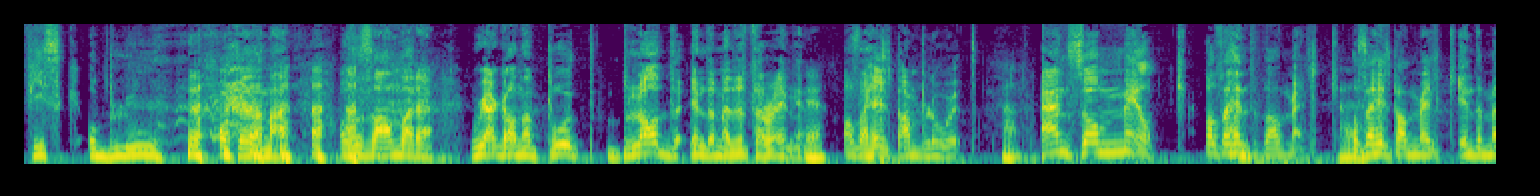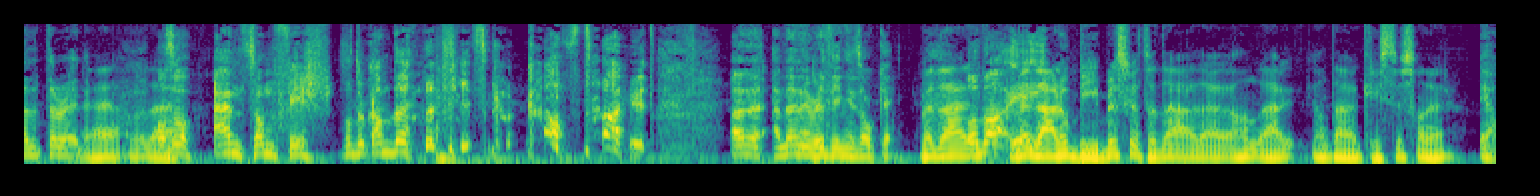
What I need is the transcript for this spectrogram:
fisk og blod oppi den her. Og så sa han bare We are gonna put blood in the Mediterranean. Yeah. Og så helte han blod ut. Ja. And some milk. Og så hentet han melk. Ja, ja. Og så helte han melk in the Mediterranean. Ja, ja, er- Og så and some fish. Så tok han denne fisk og kasta ut. And, then everything is okay. Men det er, da- men det er noe bibelsk, vet du. Det er, det er, han, det er, det er Kristus han gjør. Ja,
